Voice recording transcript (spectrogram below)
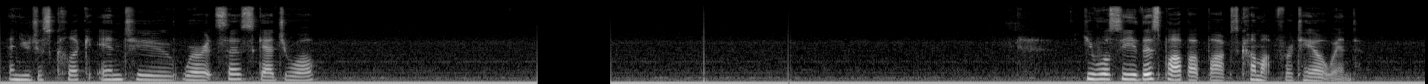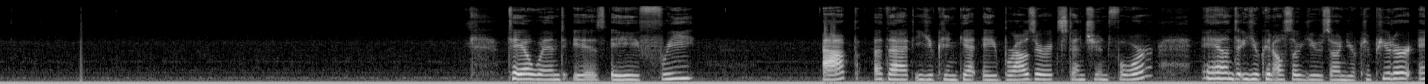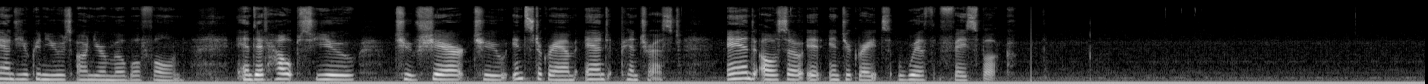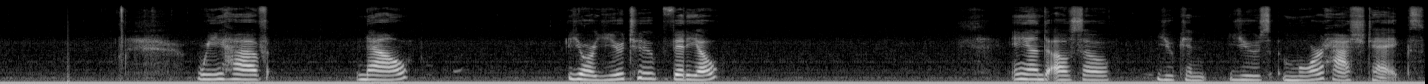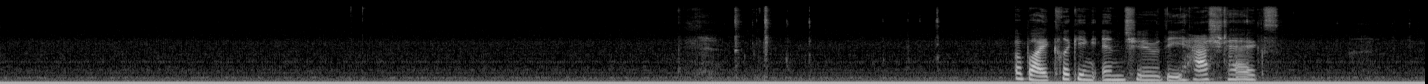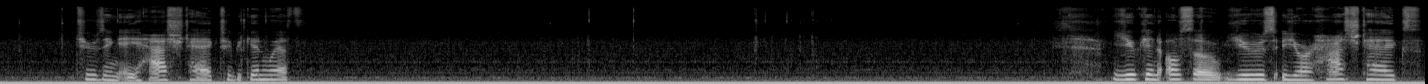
And you just click into where it says schedule you will see this pop-up box come up for Tailwind. Tailwind is a free app that you can get a browser extension for and you can also use on your computer and you can use on your mobile phone and it helps you to share to Instagram and Pinterest and also it integrates with Facebook. we have now your YouTube video and also you can use more hashtags. Oh, by clicking into the hashtags, choosing a hashtag to begin with, You can also use your hashtags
